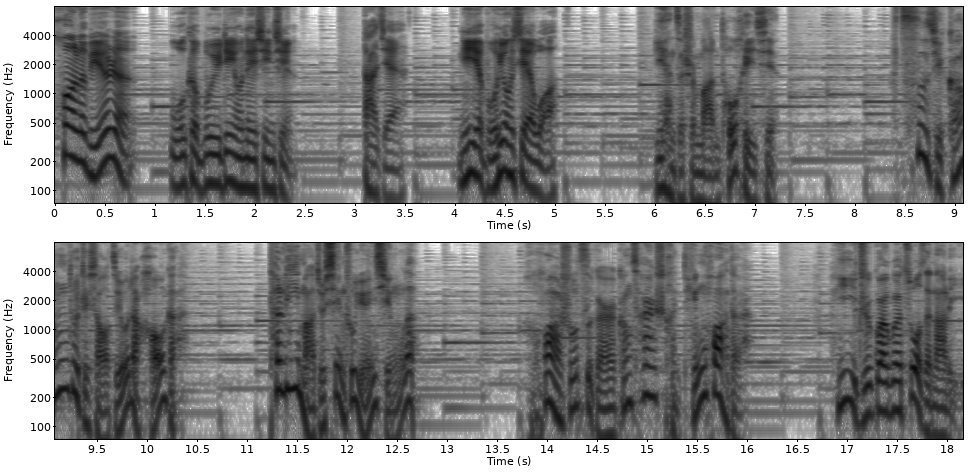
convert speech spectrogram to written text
换了别人，我可不一定有那心情。大姐，你也不用谢我。燕子是满头黑线，自己刚对这小子有点好感，他立马就现出原形了。话说自个儿刚才还是很听话的，一直乖乖坐在那里。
